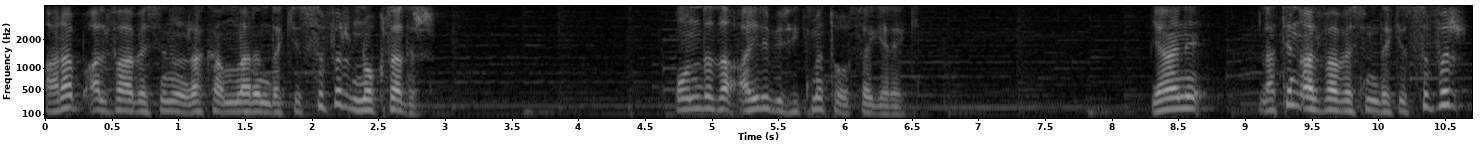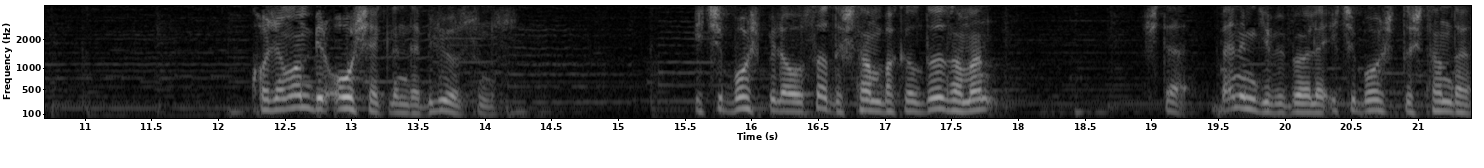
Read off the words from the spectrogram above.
Arap alfabesinin rakamlarındaki sıfır noktadır. Onda da ayrı bir hikmet olsa gerek. Yani Latin alfabesindeki sıfır, kocaman bir O şeklinde biliyorsunuz. İçi boş bile olsa dıştan bakıldığı zaman, işte benim gibi böyle içi boş dıştan da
